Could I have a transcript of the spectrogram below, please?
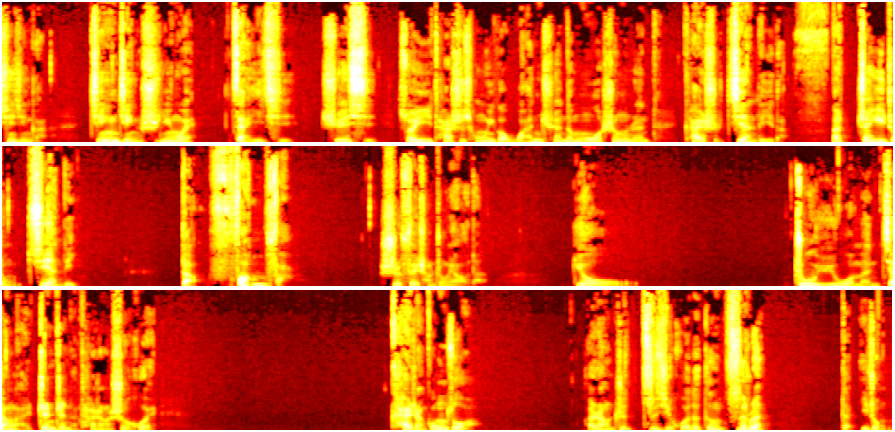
亲近感，仅仅是因为在一起学习，所以它是从一个完全的陌生人开始建立的。那这种建立的方法是非常重要的，有助于我们将来真正的踏上社会。开展工作，啊，让自自己活得更滋润的一种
